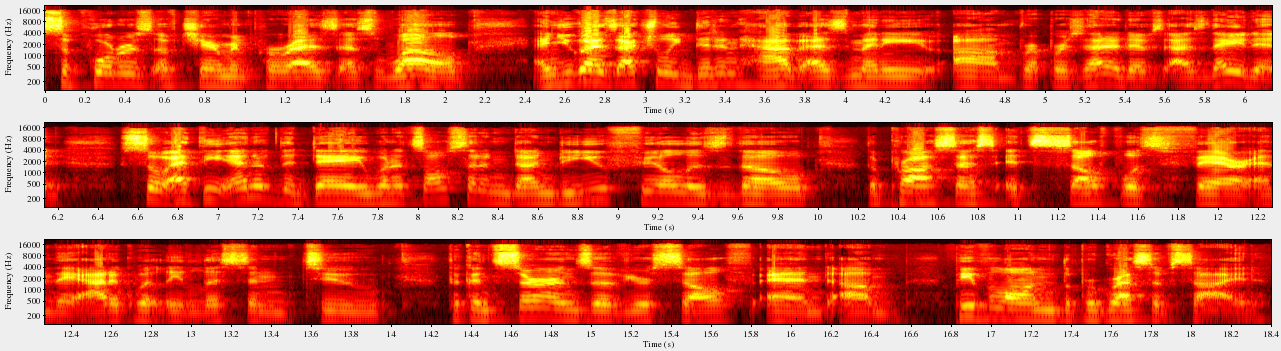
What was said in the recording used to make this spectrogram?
supporters of Chairman Perez as well. And you guys actually didn't have as many um, representatives as they did. So at the end of the day, when it's all said and done, do you feel as though the process itself was fair and they adequately listened to the concerns of yourself and um, people on the progressive side?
